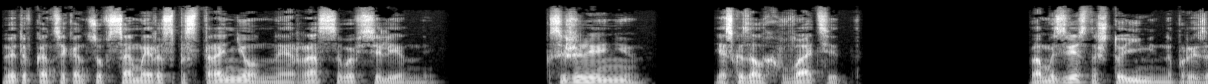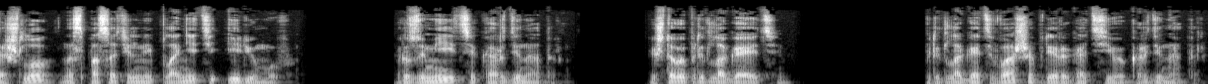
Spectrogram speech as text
но это в конце концов самая распространенная раса во Вселенной. К сожалению, я сказал «хватит». Вам известно, что именно произошло на спасательной планете Ирюмов? Разумеется, координатор. И что вы предлагаете? Предлагать ваша прерогатива, координатор.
